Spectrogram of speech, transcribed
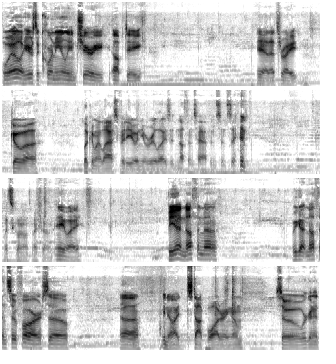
Well, here's the Cornelian cherry update. Yeah, that's right. Go uh, look at my last video and you'll realize that nothing's happened since then. What's going on with my phone? Anyway. But yeah, nothing, uh, we got nothing so far, so, uh, you know, I stopped watering them. So we're gonna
